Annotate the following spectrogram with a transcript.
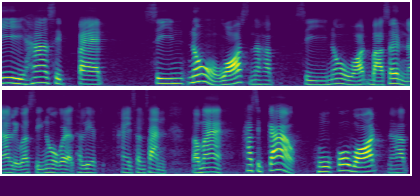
ที่ 58 Sino Watch นะครับ Sino Watch Basel นะหรือว่า Sino ก็ได้ถ้าเรียกให้สั้นๆ ต่อมา 59 Hugo w a t นะครับ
